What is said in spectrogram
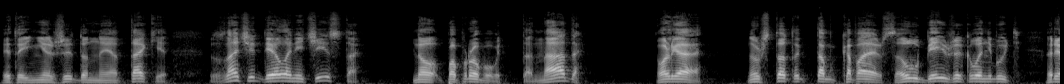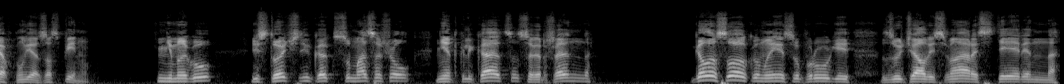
этой неожиданной атаке, значит, дело нечисто. Но попробовать-то надо. — Ольга, ну что ты там копаешься? Убей же кого-нибудь! — рявкнул я за спину. — Не могу. Источник как с ума сошел. Не откликается совершенно. Голосок у моей супруги звучал весьма растерянно.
